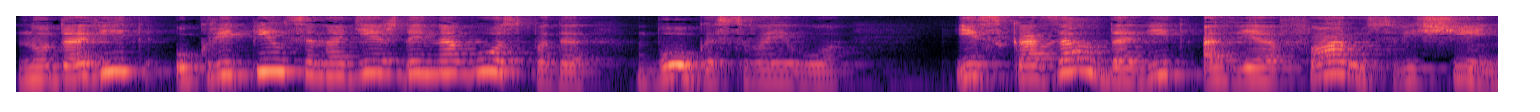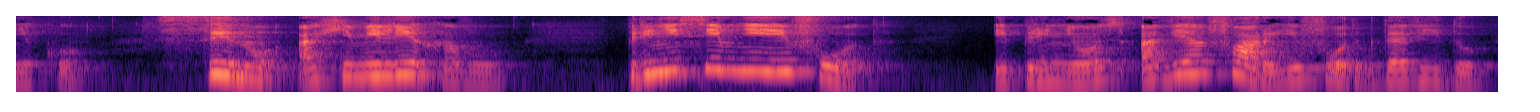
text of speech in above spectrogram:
Но Давид укрепился надеждой на Господа, Бога своего, и сказал Давид Авиафару священнику, сыну Ахимелехову, «Принеси мне ефот». И принес Авиафар ефот к Давиду.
